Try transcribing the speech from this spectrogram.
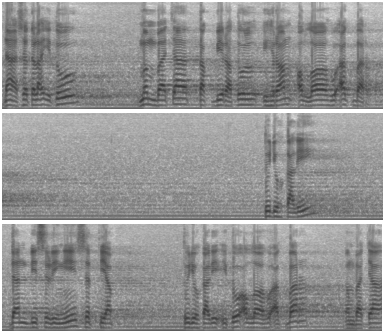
Nah setelah itu membaca takbiratul ihram Allahu Akbar. Tujuh kali dan diselingi setiap tujuh kali itu Allahu Akbar membaca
